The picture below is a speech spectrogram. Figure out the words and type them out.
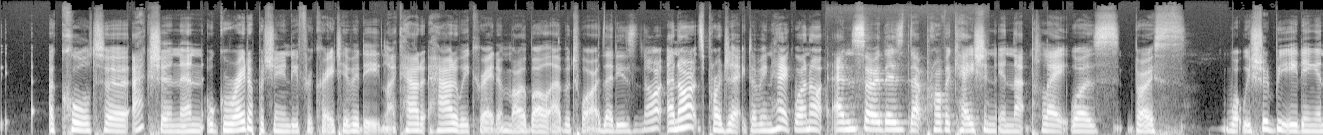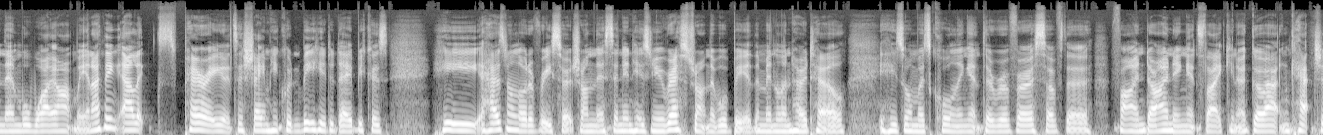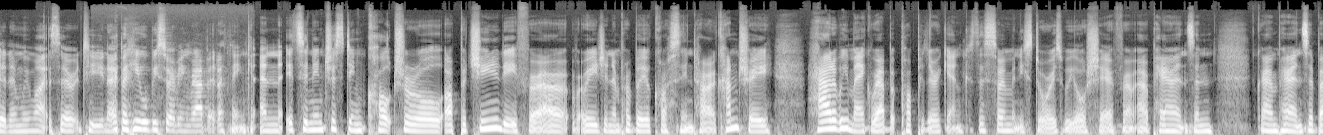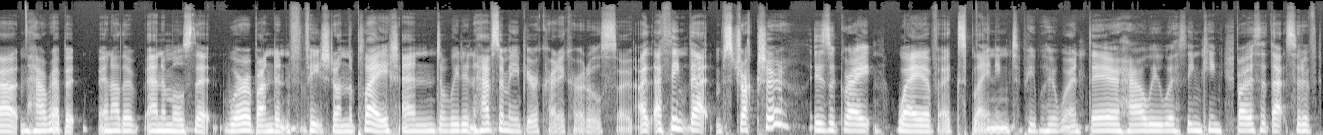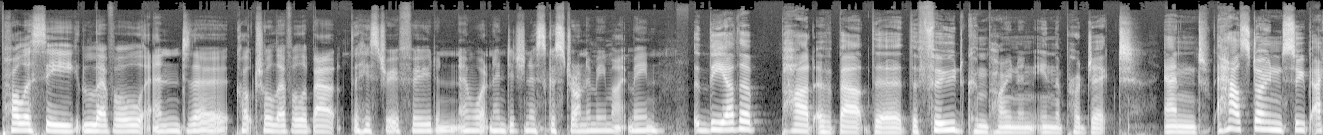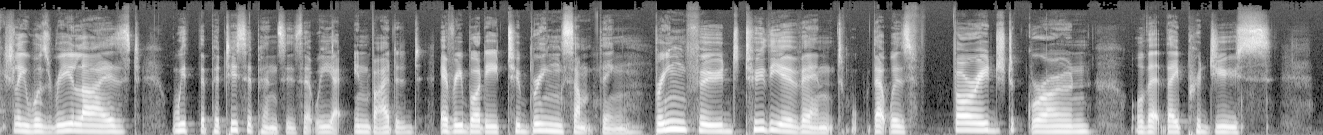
a call to action and a great opportunity for creativity. Like how do, how do we create a mobile abattoir that is not an arts project? I mean, heck, why not? And so there's that provocation in that plate was both what we should be eating and then well why aren't we? And i think alex perry it's a shame he couldn't be here today because he has done a lot of research on this and in his new restaurant that will be at the midland hotel he's almost calling it the reverse of the fine dining. It's like you know go out and catch it and we might serve it to you, you know. But he will be serving rabbit i think. And it's an interesting cultural opportunity for our region and probably across the entire country. How do we make rabbit popular again? Because there's so many stories we all share from our parents and grandparents about how rabbit and other animals that were abundant featured on the plate, and we didn't have so many bureaucratic hurdles. So I, I think that structure is a great way of explaining to people who weren't there how we were thinking, both at that sort of policy level and the cultural level about the history of food and, and what an Indigenous gastronomy might mean. The other part about the, the food component in the project and how Stone Soup actually was realised with the participants is that we invited everybody to bring something, bring food to the event that was foraged, grown, or that they produce.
